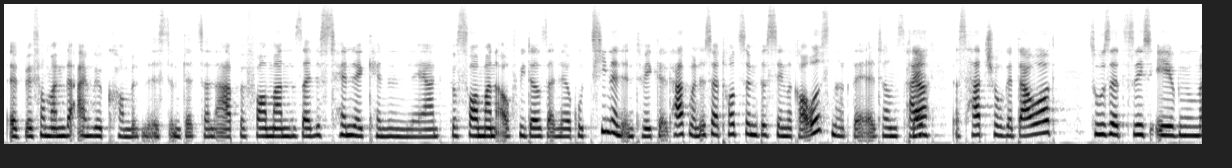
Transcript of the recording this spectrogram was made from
äh, bevor man da angekommen ist im Dezernat, bevor man seine Stelle kennenlernt, bevor man auch wieder seine Routinen entwickelt hat. Man ist ja trotzdem ein bisschen raus nach der Elternzeit. Es hat schon gedauert. Zusätzlich eben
